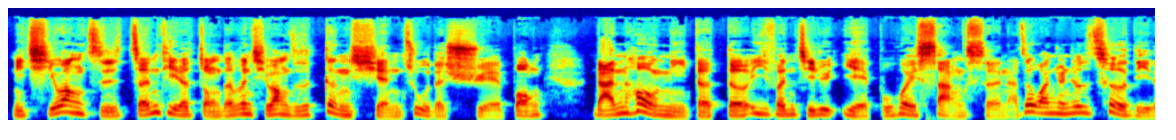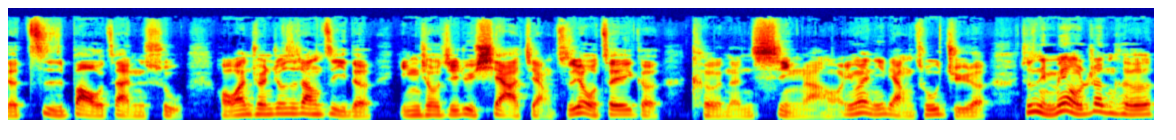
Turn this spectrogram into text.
你期望值整体的总得分期望值是更显著的雪崩，然后你的得一分几率也不会上升啊，这完全就是彻底的自爆战术哦，完全就是让自己的赢球几率下降，只有这一个可能性啦哈，因为你两出局了，就是你没有任何。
